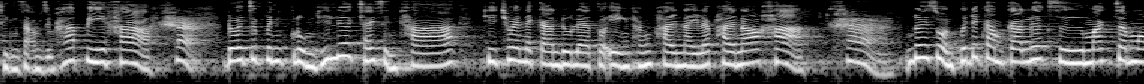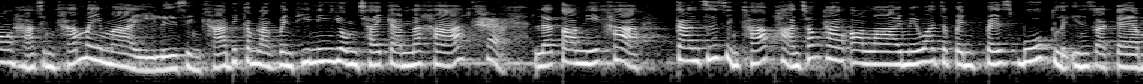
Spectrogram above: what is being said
25-35 ปีค่ะ ค่ะ โดยจะเป็นกลุ่มที่เลือกใช้สินค้าที่ช่วยในการดูแลตัวเองทั้งภายในและภายนอกค่ะ ค่ะ โดยส่วนพฤติกรรมการเลือกซื้อมักจะมองหาสินค้าใหม่ ๆ หรือสินค้าที่กำลังเป็นที่นิยมใช้กันนะคะ ค่ะ และตอนนี้ค่ะ การซื้อสินค้าผ่านช่องทางออนไลน์ ไม่ว่าจะเป็น Facebook หรือ Instagram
